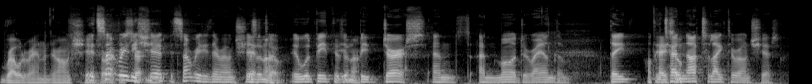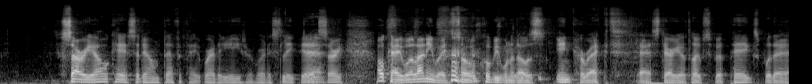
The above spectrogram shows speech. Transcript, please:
roll around in their own shit. It's not really shit. It's not really their own shit, it though. It would be Is it'd be dirt and and mud around them. They, they tend so- not to like their own shit. Sorry, okay, so they don't defecate where they eat or where they sleep. Yeah, Yeah. sorry. Okay, well, anyway, so it could be one of those incorrect uh, stereotypes about pigs. But uh,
